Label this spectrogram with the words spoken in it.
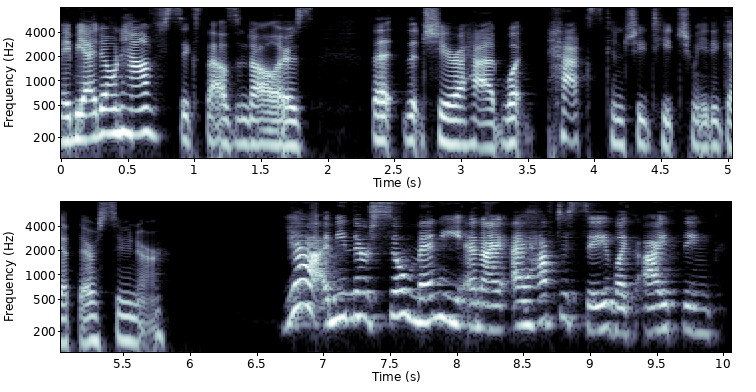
Maybe I don't have six thousand dollars that that Shira had. What hacks can she teach me to get there sooner? Yeah, I mean, there's so many, and I I have to say, like, I think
